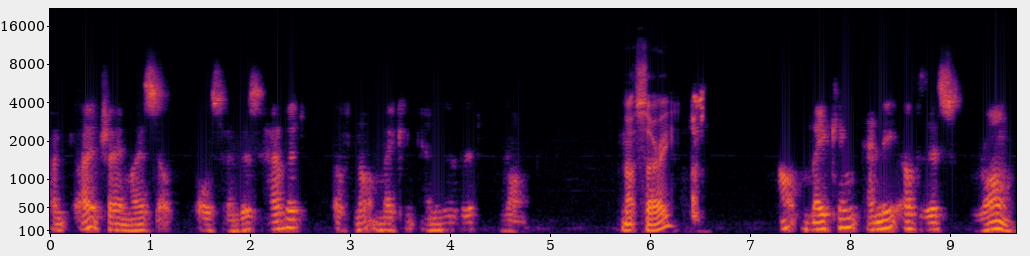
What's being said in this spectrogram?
And I train myself also in this habit of not making any of it wrong. Not sorry? Not making any of this wrong.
